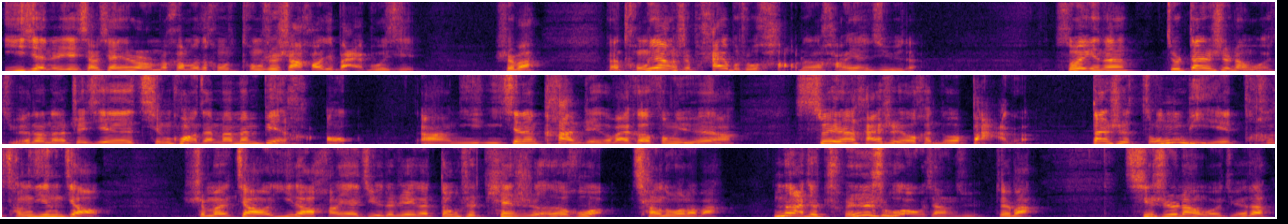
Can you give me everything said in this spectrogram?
一线这些小鲜肉们恨不得同同时上好几百部戏，是吧？那同样是拍不出好的行业剧的。所以呢，就是但是呢，我觉得呢，这些情况在慢慢变好。啊，你你现在看这个《外科风云》啊，虽然还是有很多 bug，但是总比曾经叫什么叫医疗行业剧的这个都是天使惹的祸强多了吧？那就纯属偶像剧，对吧？其实呢，我觉得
